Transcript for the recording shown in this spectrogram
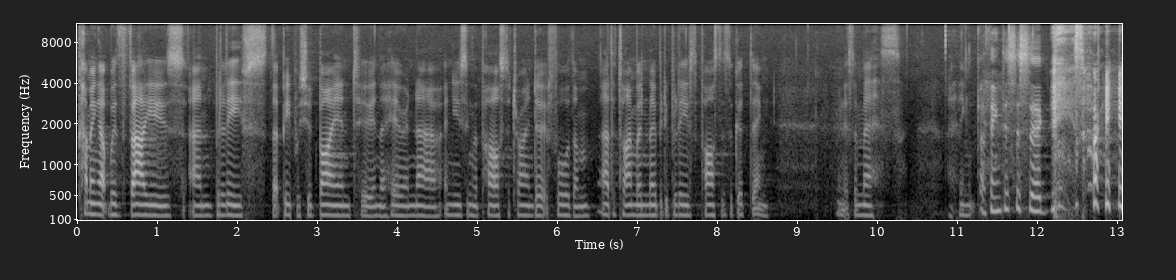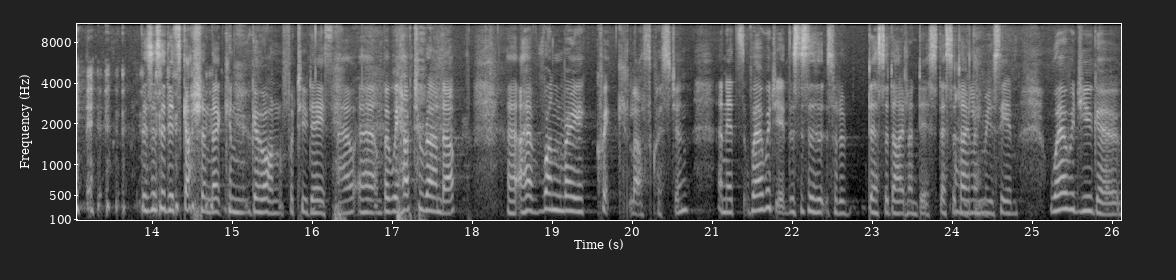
coming up with values and beliefs that people should buy into in the here and now and using the past to try and do it for them at a time when nobody believes the past is a good thing. I mean, it's a mess, I think. I think this is a... Sorry. this is a discussion that can go on for two days now, uh, but we have to round up. Uh, I have one very quick last question, and it's where would you, this is a sort of Desert Island is, Desert okay. Island Museum, where would you go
